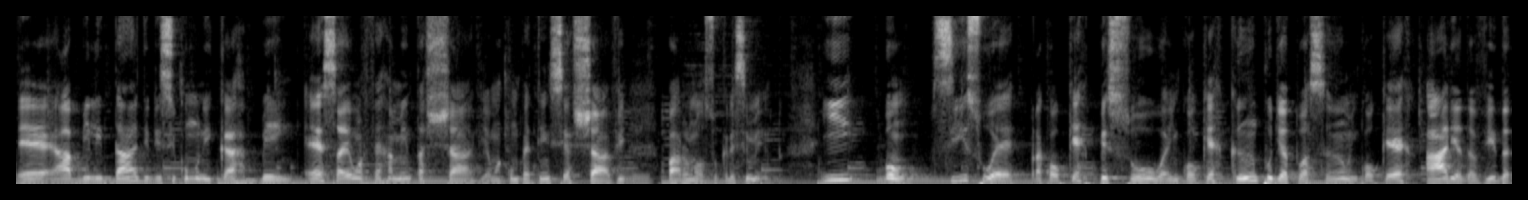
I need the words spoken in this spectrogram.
é a habilidade de se comunicar bem. Essa é uma ferramenta chave, é uma competência chave para o nosso crescimento. E, bom, se isso é para qualquer pessoa, em qualquer campo de atuação, em qualquer área da vida,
